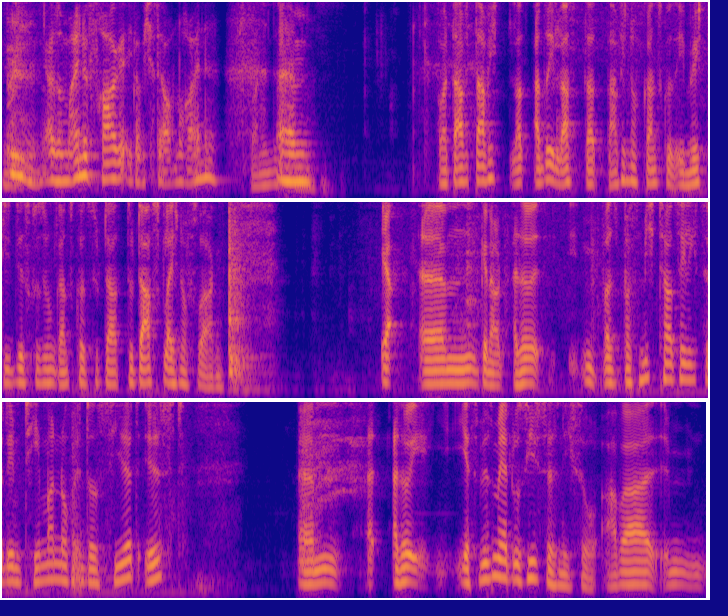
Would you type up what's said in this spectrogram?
Also meine Frage, ich glaube, ich hatte auch noch eine. Spannendes ähm, aber darf, darf ich, André, lass, darf ich noch ganz kurz, ich möchte die Diskussion ganz kurz, du, darf, du darfst gleich noch fragen. Ja, ähm, genau. Also was, was mich tatsächlich zu dem Thema noch interessiert ist, ähm, also jetzt wissen wir ja, du siehst es nicht so, aber ähm,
